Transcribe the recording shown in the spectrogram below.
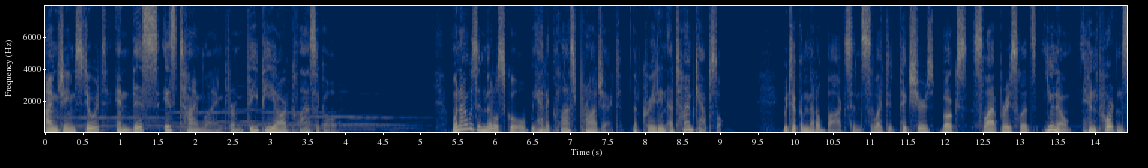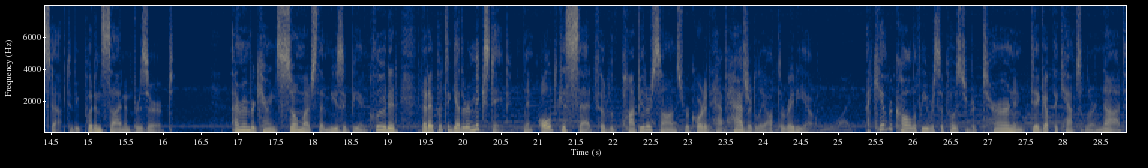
I'm James Stewart, and this is Timeline from VPR Classical. When I was in middle school, we had a class project of creating a time capsule. We took a metal box and selected pictures, books, slap bracelets, you know, important stuff to be put inside and preserved. I remember caring so much that music be included that I put together a mixtape, an old cassette filled with popular songs recorded haphazardly off the radio. I can't recall if we were supposed to return and dig up the capsule or not.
